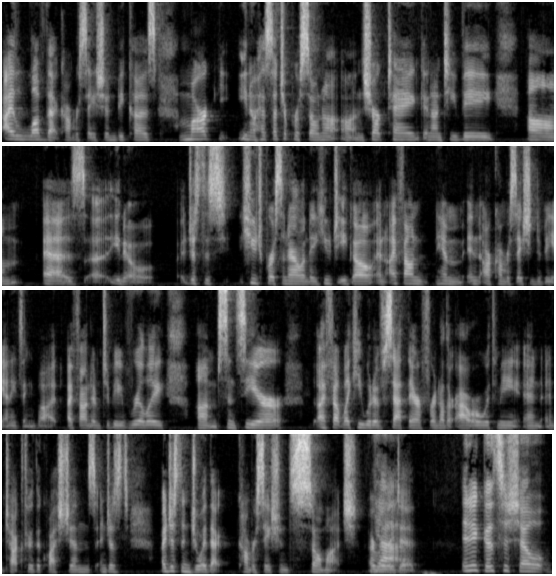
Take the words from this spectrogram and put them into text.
I love that conversation because Mark, you know, has such a persona on Shark Tank and on TV um, as, uh, you know, just this huge personality, huge ego. And I found him in our conversation to be anything but. I found him to be really um, sincere. I felt like he would have sat there for another hour with me and and talked through the questions and just I just enjoyed that conversation so much. I Yeah. really did. And it goes to show,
